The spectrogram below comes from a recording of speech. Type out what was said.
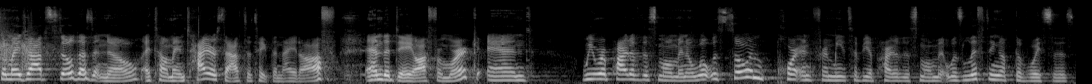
So my job still doesn't know. I tell my entire staff to take the night off and the day off from work. And we were part of this moment. And what was so important for me to be a part of this moment was lifting up the voices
